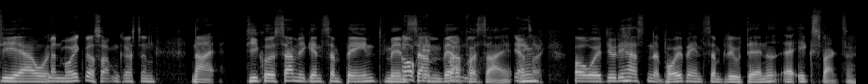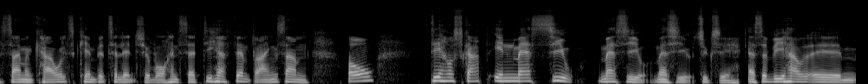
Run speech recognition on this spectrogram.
de er jo... Man må ikke være sammen, Christian. Nej, de er gået sammen igen som band, men Okay, sammen hver for sig. Ja, tak. Og øh, det er jo det her sådan, boyband, som blev dannet af X-Factor, Simon Cowells kæmpe talentshow, hvor han satte de her fem drenge sammen. Og det har jo skabt en massiv massiv, massiv succes. Altså, vi har øh,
